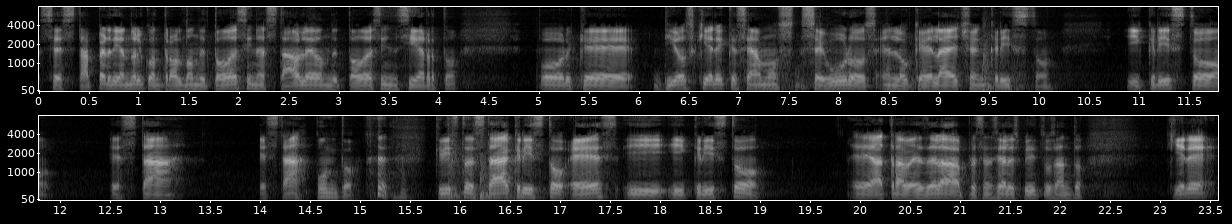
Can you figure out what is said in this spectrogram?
se está perdiendo el control, donde todo es inestable, donde todo es incierto porque Dios quiere que seamos seguros en lo que Él ha hecho en Cristo. Y Cristo está, está, punto. Cristo está, Cristo es, y, Cristo eh, a través de la presencia del Espíritu Santo quiere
